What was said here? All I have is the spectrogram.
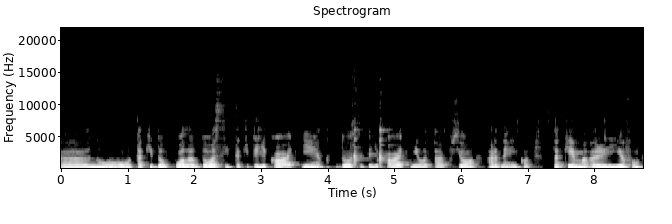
Е, ну, такі довкола, досить такі делікатні, досить делікатні, отак все гарненько, з таким рельєфом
